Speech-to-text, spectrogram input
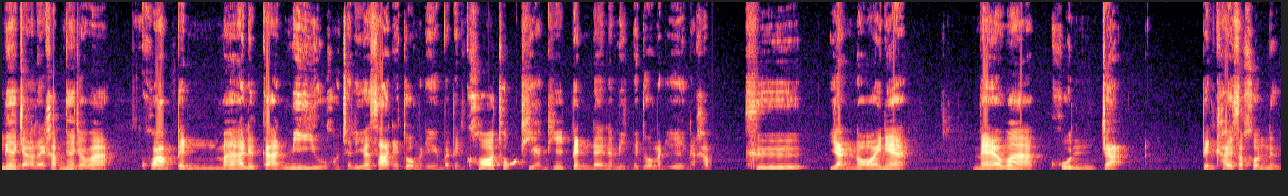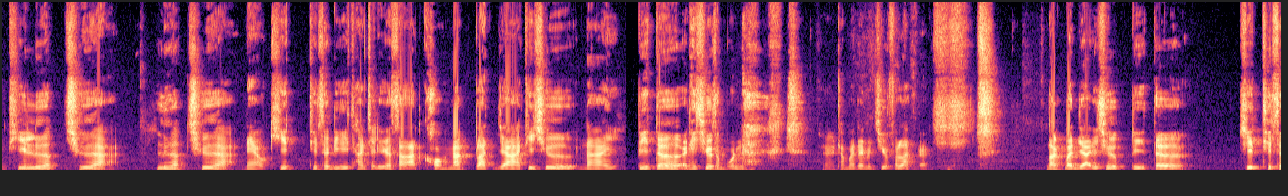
เนื่องจากอะไรครับ เนื่องจากว่าความเป็นมาหรือการมีอยู่ของจริยศาสตร์ในตัวมันเองมันเป็นข้อถกเถียงที่เป็นดินามิกในตัวมันเองนะครับ คืออย่างน้อยเนี่ยแม้ว่าคุณจะเป็นใครสักคนหนึ่งที่เลือกเชื่อ เลือกเชื่อแนวคิดทฤษฎีทางจริยศาสตร์ของนักปรัชญาที่ชื่อนายปีเตอร์ อันนี้ชื่อสมมตินะทำไมได้เป็นชื่อฝรั่งด้วยนักปรัชญาที่ชื่อปีเตอร์ คิดทฤษ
